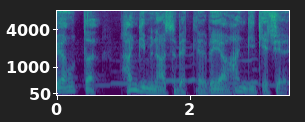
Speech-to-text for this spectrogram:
veyahut da hangi münasebetle veya hangi gece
